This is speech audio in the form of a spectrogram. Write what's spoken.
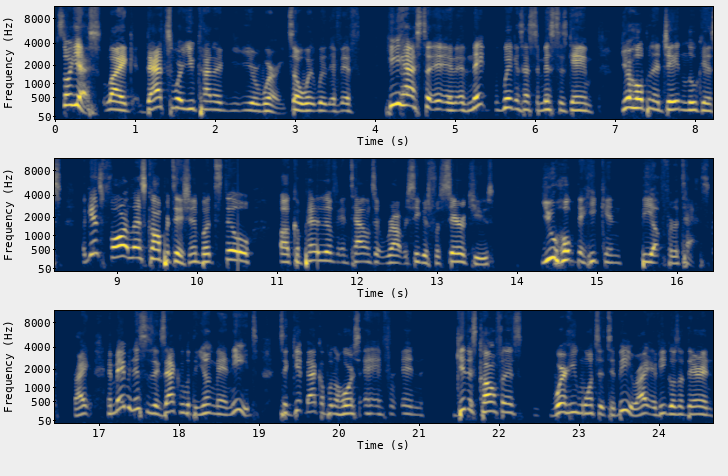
So yes, like that's where you kind of you're worried. So with, with, if if he has to, if, if, Nate Wiggins has to miss this game, you're hoping that Jeadyn Lukus against far less competition, but still uh, competitive and talented route receivers for Syracuse, you hope that he can be up for the task, right? And maybe this is exactly what the young man needs to get back up on the horse and and, for, and get his confidence where he wants it to be, right? If he goes up there and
